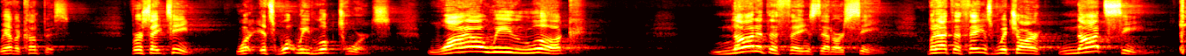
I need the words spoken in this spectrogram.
We have a compass. Verse 18, what, it's what we look towards. While we look not at the things that are seen, but at the things which are not seen.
